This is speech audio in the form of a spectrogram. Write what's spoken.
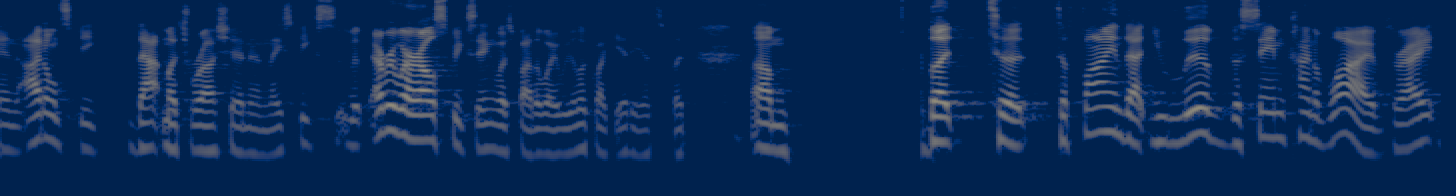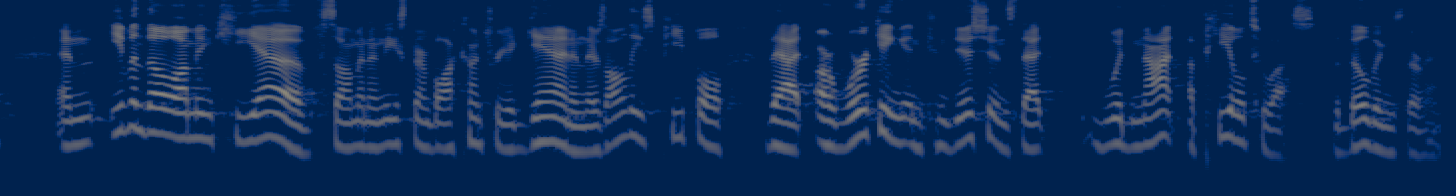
and I don't speak that much Russian, and they speak, everywhere else speaks English, by the way. We look like idiots, but, um, but to, to find that you live the same kind of lives, right? And even though I'm in Kiev, so I'm in an Eastern Bloc country again, and there's all these people that are working in conditions that would not appeal to us, the buildings they're in.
